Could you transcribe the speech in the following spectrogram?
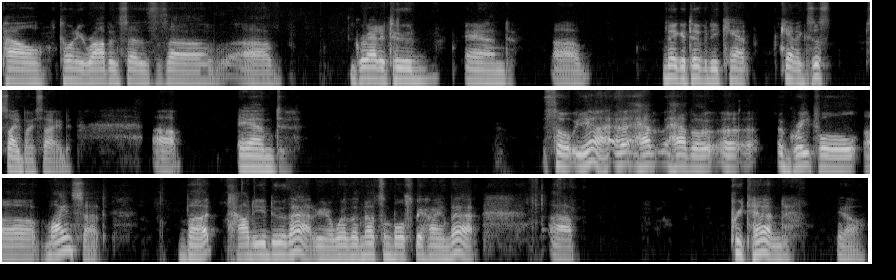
pal Tony Robbins says, uh, uh, gratitude and negativity can't can't exist side by side. Uh, and so, yeah, have have a, a, a grateful uh, mindset. But how do you do that? You know, what are the nuts and bolts behind that? Uh, pretend, you know,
